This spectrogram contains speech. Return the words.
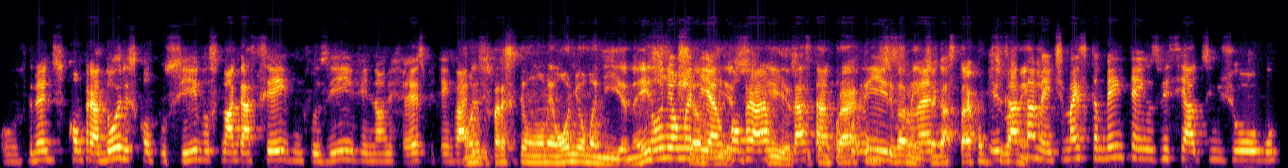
os grandes compradores compulsivos, no HC, inclusive, na Unifesp, tem vários. Parece que tem um nome, é oniomania, não é isso? Oniomania, comprar, isso, gastar, comprar compulsivamente, isso, né? é gastar compulsivamente. Exatamente, mas também tem os viciados em jogo,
